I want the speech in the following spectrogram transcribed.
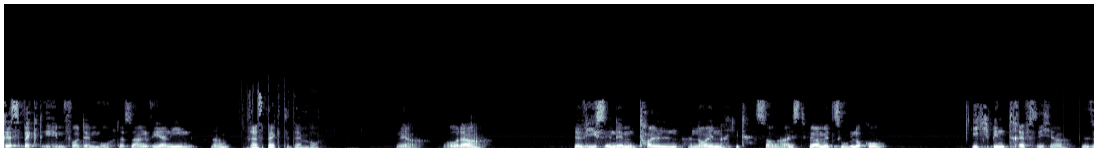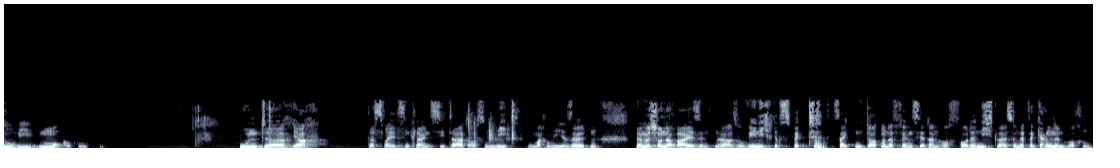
Respekt eben vor Dembo. Das sagen sie ja nie. Ne? Respekt, Dembo. Ja, oder? Wie es in dem tollen neuen Hit-Song heißt. Hör mir zu, Loco. Ich bin treffsicher, so wie Mokoku. Und äh, ja, das war jetzt ein kleines Zitat aus dem Lied, machen wir hier selten. Wenn wir schon dabei sind, ne? also wenig Respekt zeigten die Dortmunder Fans ja dann auch vor der Nichtleistung der vergangenen Wochen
